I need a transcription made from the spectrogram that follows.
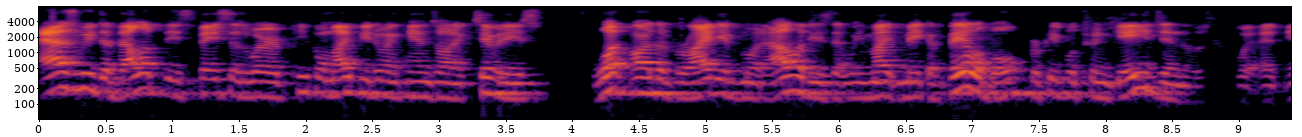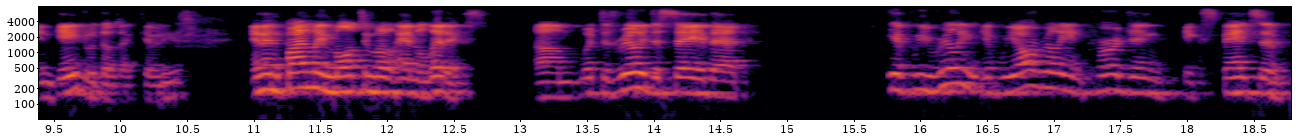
as we develop these spaces where people might be doing hands-on activities, what are the variety of modalities that we might make available for people to engage in those, engage with those activities. And then finally, multimodal analytics, um, which is really to say that if we really, if we are really encouraging expansive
